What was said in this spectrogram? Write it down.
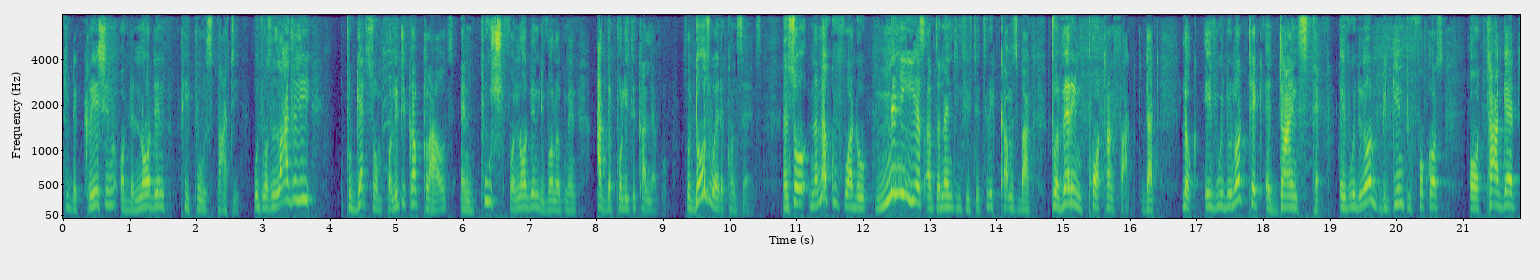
to the creation of the Northern People's Party, which was largely to get some political clouds and push for Northern development at the political level. So those were the concerns. And so Nana Akufo-Addo, many years after 1953, comes back to a very important fact that, look, if we do not take a giant step, if we do not begin to focus or target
